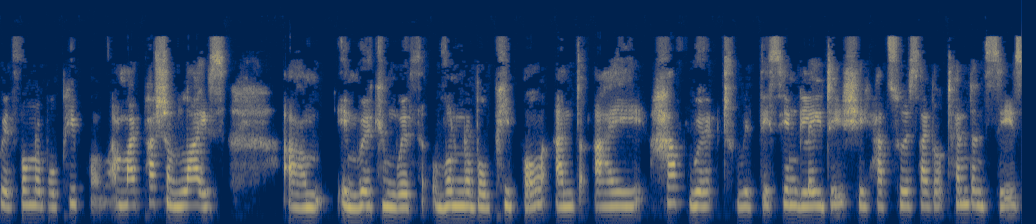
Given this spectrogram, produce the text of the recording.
with vulnerable people and my passion lies um, in working with vulnerable people. And I have worked with this young lady. She had suicidal tendencies.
